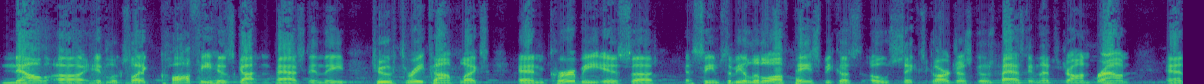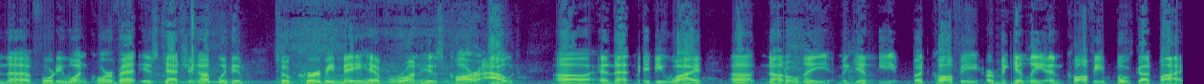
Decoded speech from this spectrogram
Now uh, it looks like Coffey has gotten past in the two three complex, and Kirby is uh, seems to be a little off pace because 06 car just goes past him. That's John Brown, and the 41 Corvette is catching up with him. So Kirby may have run his car out, uh, and that may be why uh, not only McGinley but Coffey or McGinley and Coffey both got by.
